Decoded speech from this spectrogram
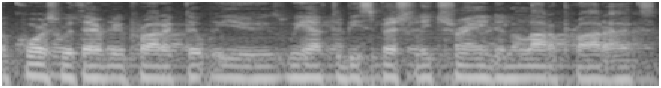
Of course, with every product that we use, we have to be specially trained in a lot of products.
